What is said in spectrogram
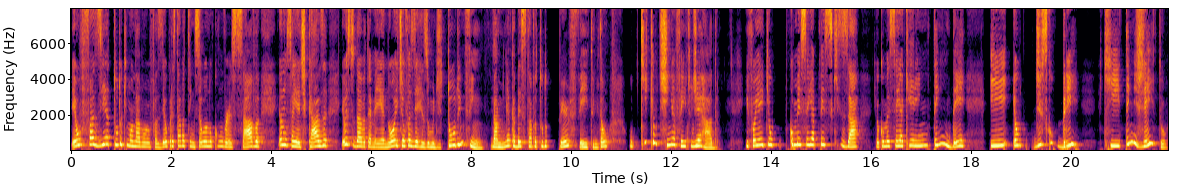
eu fazia tudo que mandavam eu fazer, eu prestava atenção, eu não conversava, eu não saía de casa, eu estudava até meia-noite, eu fazia resumo de tudo, enfim, na minha cabeça estava tudo perfeito. Então, o que, que eu tinha feito de errado? E foi aí que eu comecei a pesquisar, que eu comecei a querer entender. E eu descobri que tem jeito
